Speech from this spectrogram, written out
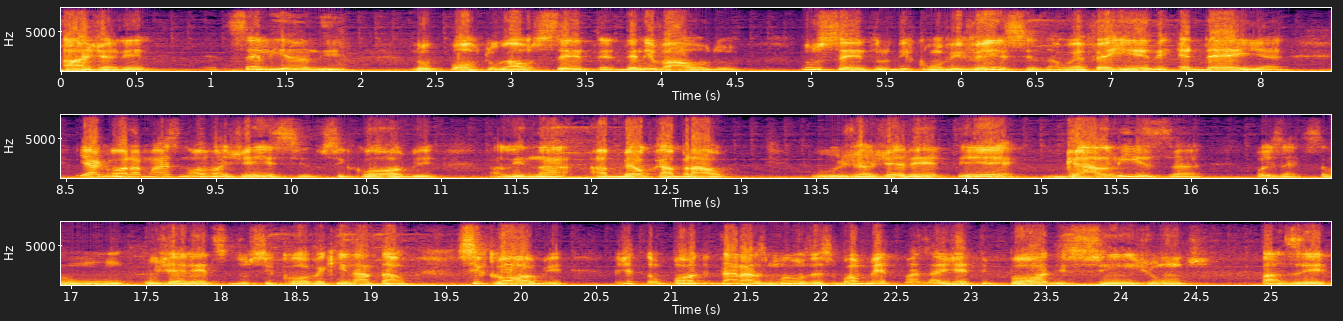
a gerente Celiane, no Portugal Center, Denivaldo, no Centro de Convivência da UFRN, EDEIA, e agora a mais nova agência do Cicobi, ali na Abel Cabral, cuja gerente é Galiza. Pois é, são os gerentes do Cicobi aqui em Natal. Cicobi, a gente não pode dar as mãos nesse momento, mas a gente pode sim, juntos, fazer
